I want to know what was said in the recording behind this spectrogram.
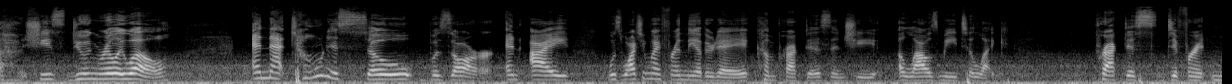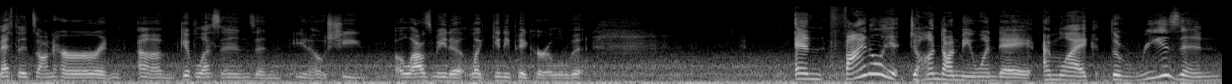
she's doing really well. And that tone is so bizarre. And I was watching my friend the other day come practice, and she allows me to like practice different methods on her and um, give lessons and you know she allows me to like guinea pig her a little bit and finally it dawned on me one day i'm like the reason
